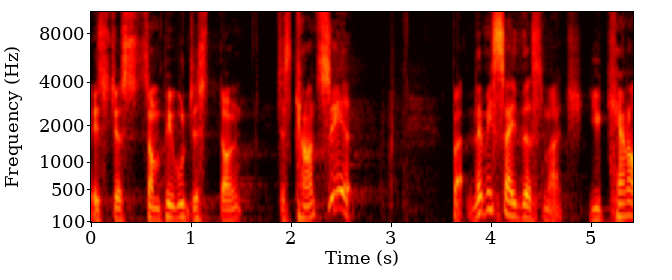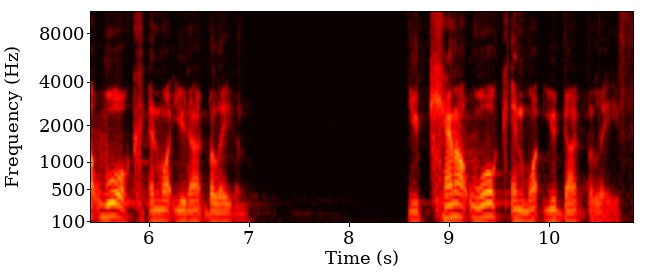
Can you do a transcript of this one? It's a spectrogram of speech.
It's just some people just don't, just can't see it. But let me say this much you cannot walk in what you don't believe in. You cannot walk in what you don't believe.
